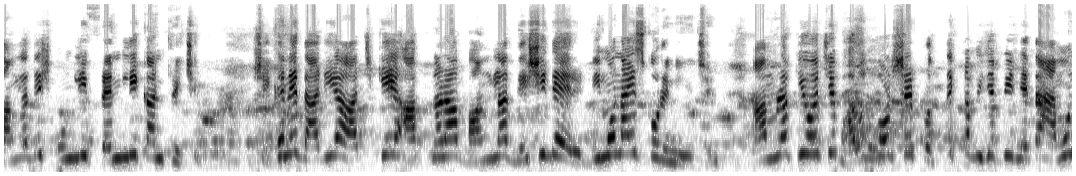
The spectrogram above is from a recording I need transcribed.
বাংলাদেশ অনলি ফ্রেন্ডলি কান্ট্রি ছিল। সেখানে দাঁড়িয়ে আজকে আপনারা বাংলাদেশিদের ডিমোনাইজ করে নিয়েছেন। আমরা কি হয়েছে, ভারতবর্ষের প্রত্যেকটা বিজেপি নেতা এমন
